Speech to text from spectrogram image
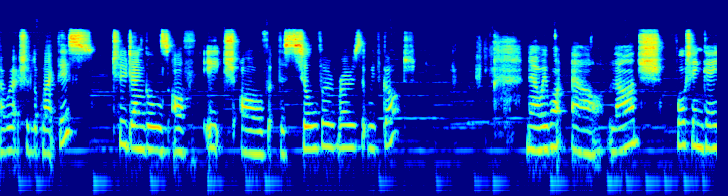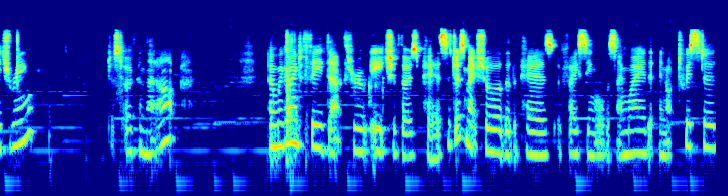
our work should look like this. Two dangles off each of the silver rows that we've got. Now we want our large 14 gauge ring. Just open that up and we're going to feed that through each of those pairs. So just make sure that the pairs are facing all the same way, that they're not twisted.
